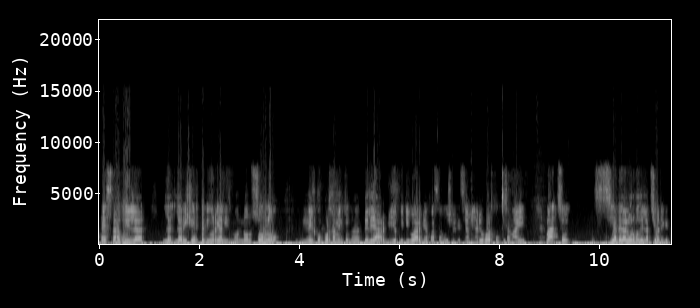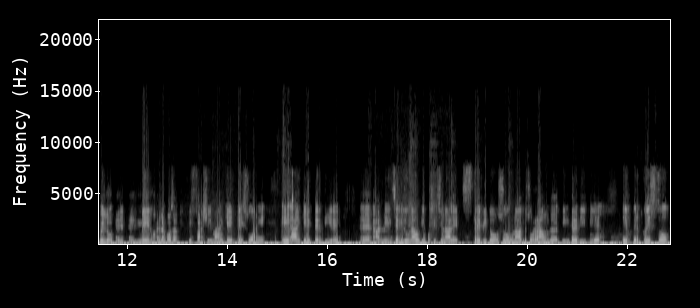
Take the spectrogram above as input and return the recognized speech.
è stato il, la, la, ricerca di un realismo non solo nel comportamento delle armi, io qui dico armi a bassa luce perché siamo in aeroporto, non si sa mai, ma so, sia della loro modellazione, che quello è, è, il meno, è la cosa più facile, ma anche dei suoni e anche per dire eh, hanno inserito un audio posizionale strepitoso, un audio surround incredibile e per questo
